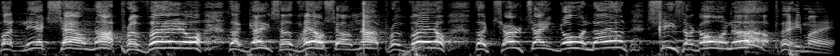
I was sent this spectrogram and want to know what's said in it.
But it shall not prevail. The gates of hell shall not prevail. The church ain't going down. She's a going up. Amen.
